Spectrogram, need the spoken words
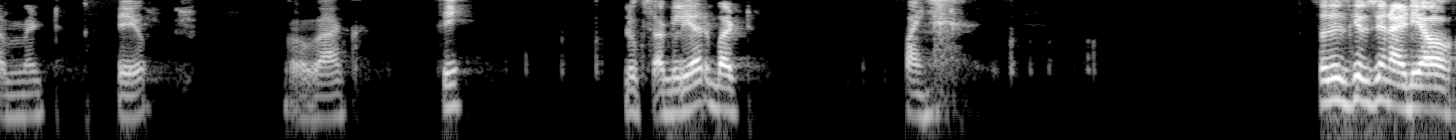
Submit, save, go back. See, looks uglier, but fine. So this gives you an idea of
